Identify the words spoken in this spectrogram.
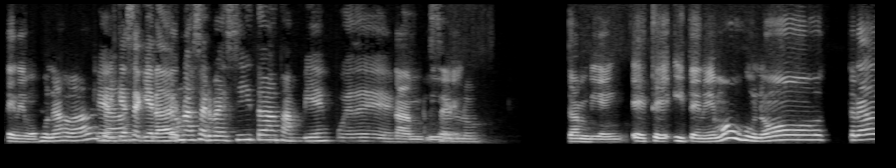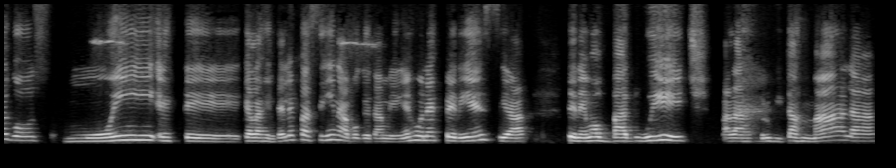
Tenemos una barra. El que se quiera dar una cervecita también puede También. hacerlo. también. Este, y tenemos unos tragos muy, este, que a la gente le fascina porque también es una experiencia. Tenemos Bad Witch para las brujitas malas.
